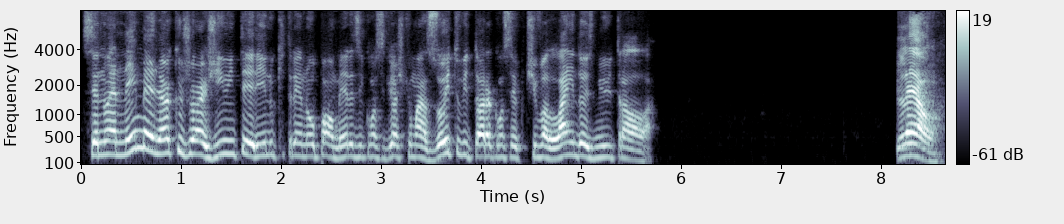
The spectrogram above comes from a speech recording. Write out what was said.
você não é nem melhor que o Jorginho interino que treinou o Palmeiras e conseguiu acho que umas oito vitórias consecutivas lá em 2000 e tralalá. Léo,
